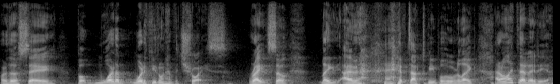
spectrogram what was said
or they'll say, but what if, what if you don't have a choice, right? So like I, I have talked to people who were like, I don't like that idea.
